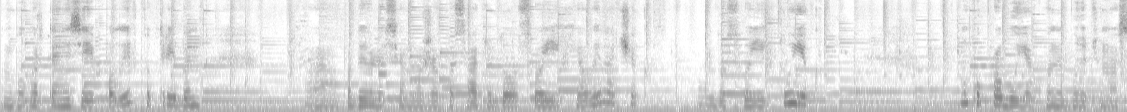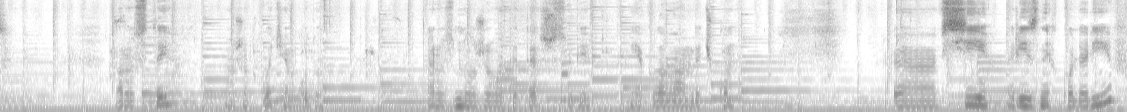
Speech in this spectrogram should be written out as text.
бо гортензії полив потрібен. Е, Подивлюся, може посаджу до своїх ялиночок, до своїх туєк. Ну, попробую, як вони будуть у нас рости. Може потім буду розмножувати теж собі, як лавандочку. Е, Всі різних кольорів.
